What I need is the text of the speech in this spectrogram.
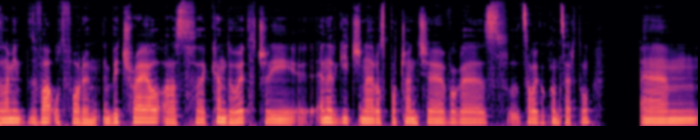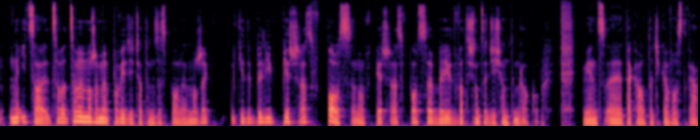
Za nami dwa utwory: Betrayal oraz Can Do It, czyli energiczne rozpoczęcie w ogóle całego koncertu. No i co? co? Co my możemy powiedzieć o tym zespole? Może kiedy byli pierwszy raz w Polsce? No, pierwszy raz w Polsce byli w 2010 roku, więc e, taka oto ciekawostka.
